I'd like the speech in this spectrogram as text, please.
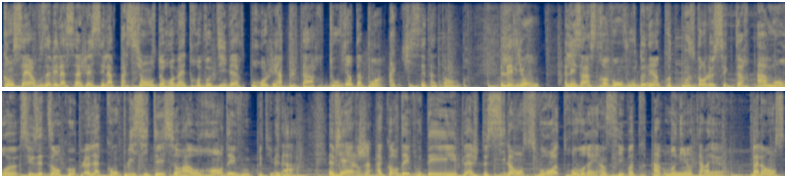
Cancer, vous avez la sagesse et la patience de remettre vos divers projets à plus tard. Tout vient à point. À qui sait attendre? Les lions, les astres vont vous donner un coup de pouce dans le secteur amoureux. Si vous êtes en couple, la complicité sera au rendez-vous, petit vénard. Vierge, accordez-vous des plages de silence. Vous retrouverez ainsi votre harmonie intérieure. Balance,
